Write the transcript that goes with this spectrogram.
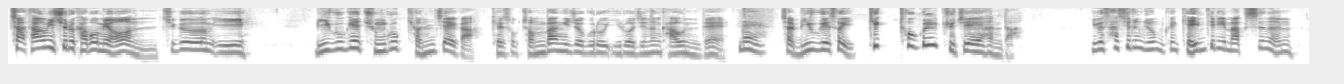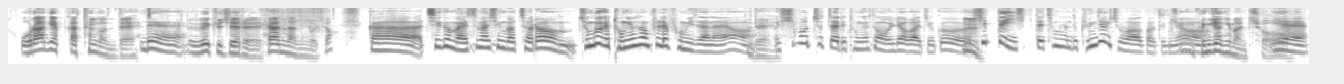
자, 다음 이슈로 가보면 지금 이 미국의 중국 견제가 계속 전방위적으로 이루어지는 가운데 네. 자, 미국에서 이 틱톡을 규제해야 한다. 이거 사실은 좀 그냥 개인들이 막 쓰는 오락앱 같은 건데 네. 왜 규제를 해야 한다는 거죠? 그러니까 지금 말씀하신 것처럼 중국의 동영상 플랫폼이잖아요. 네. 15초짜리 동영상 올려가지고 음. 10대, 20대 청년도 굉장히 좋아하거든요. 지금 굉장히 많죠. 예.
